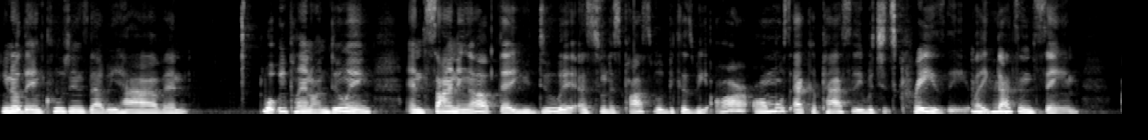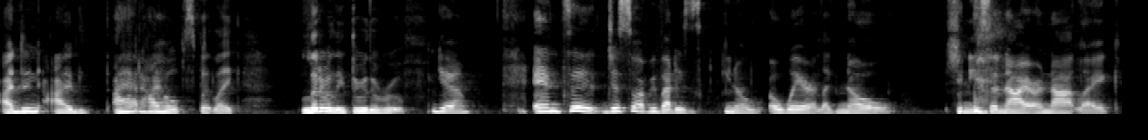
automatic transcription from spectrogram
you know, the inclusions that we have and what we plan on doing and signing up that you do it as soon as possible because we are almost at capacity, which is crazy. Mm-hmm. Like that's insane. I didn't I I had high hopes, but like literally through the roof. Yeah. And to just so everybody's, you know, aware, like no, Shanisa and I are not like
